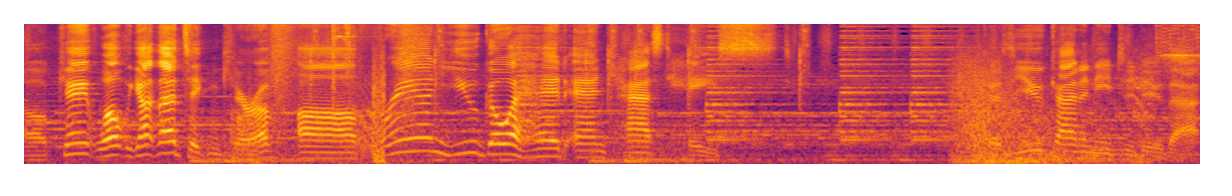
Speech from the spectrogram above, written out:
Okay, well, we got that taken care of. Uh, Fran, you go ahead and cast Haste. Kind of need to do that.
